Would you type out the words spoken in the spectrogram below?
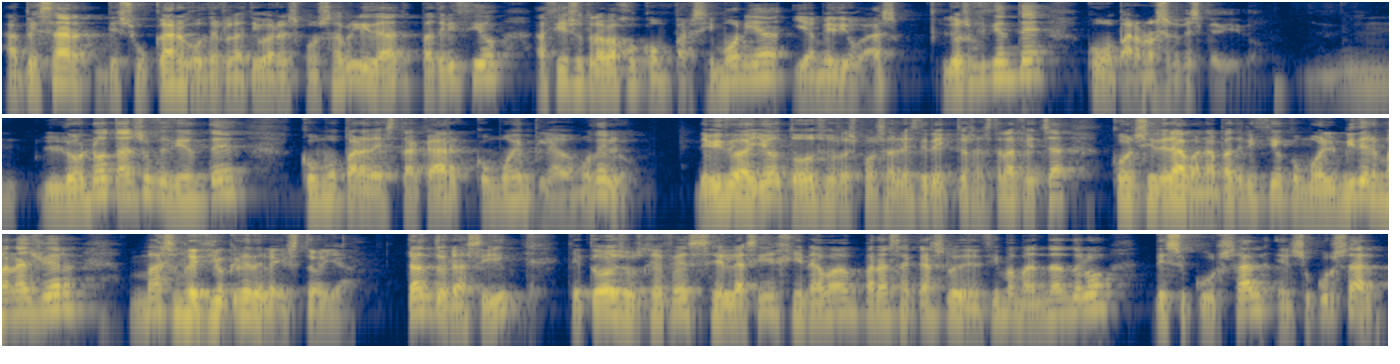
A pesar de su cargo de relativa responsabilidad, Patricio hacía su trabajo con parsimonia y a medio gas, lo suficiente como para no ser despedido. Lo no tan suficiente como para destacar como empleado modelo. Debido a ello, todos sus responsables directos hasta la fecha consideraban a Patricio como el middle manager más mediocre de la historia. Tanto era así que todos sus jefes se las ingeniaban para sacárselo de encima mandándolo de sucursal en sucursal.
